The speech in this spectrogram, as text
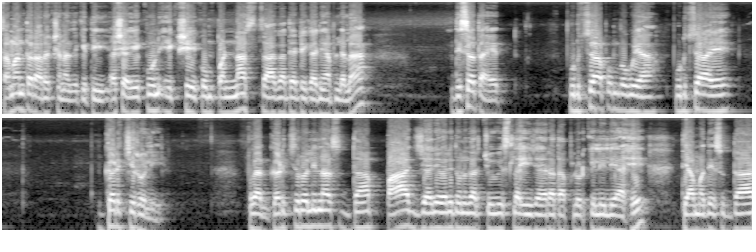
समांतर आरक्षणाचे किती अशा एकूण एकशे एकोणपन्नास जागा त्या ठिकाणी आपल्याला दिसत आहेत. पुढचं आपण बघूया. पुढचं आहे गडचिरोली. बघा गडचिरोलीला सुद्धा पाच जानेवारी दोन हजार चोवीसला ही जाहिरात अपलोड केलेली आहे. त्यामध्ये सुद्धा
